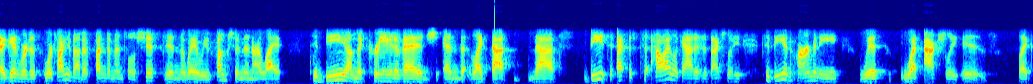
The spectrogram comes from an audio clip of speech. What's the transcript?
again, we're just we're talking about a fundamental shift in the way we function in our life to be on the creative edge and like that that beat. How I look at it is actually to be in harmony with what actually is. Like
